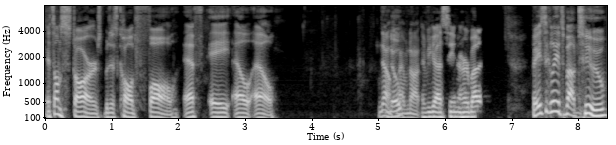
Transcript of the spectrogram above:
It's on Starz, but it's called Fall. F A L L. no, Nope. I have not. Have you guys seen or heard about it? Basically, it's about hmm. two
